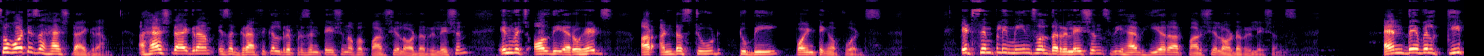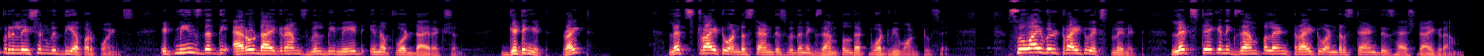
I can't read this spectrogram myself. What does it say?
So what is a Hasse diagram? A Hasse diagram is a graphical representation of a partial order relation in which all the arrowheads are understood to be pointing upwards. It simply means all the relations we have here are partial order relations. And they will keep relation with the upper points. It means that the arrow diagrams will be made in upward direction. Getting it, right? Let's try to understand this with an example that what we want to say. So I will try to explain it. Let's take an example and try to understand this Hasse diagram.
